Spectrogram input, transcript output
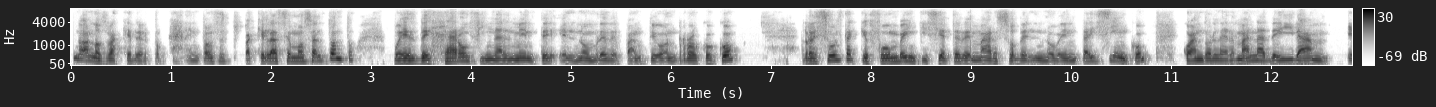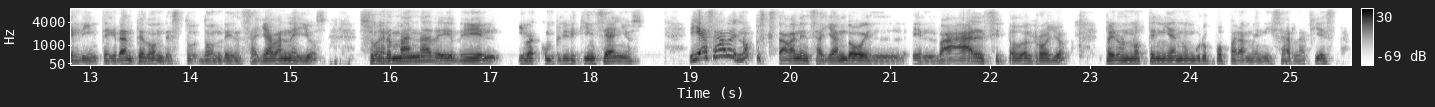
no nos va a querer tocar. Entonces, pues, ¿para qué le hacemos al tonto? Pues dejaron finalmente el nombre de Panteón Rococó. Resulta que fue un 27 de marzo del 95, cuando la hermana de Irán, el integrante donde, donde ensayaban ellos, su hermana de, él iba a cumplir 15 años. Y ya saben, ¿no? Pues que estaban ensayando el, el vals y todo el rollo, pero no tenían un grupo para amenizar la fiesta.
